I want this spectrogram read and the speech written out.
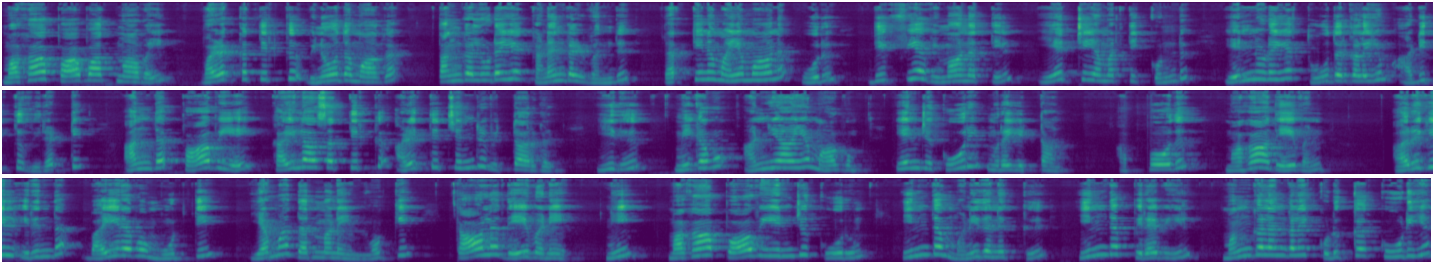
மகா பாபாத்மாவை வழக்கத்திற்கு வினோதமாக தங்களுடைய கணங்கள் வந்து இரத்தினமயமான ஒரு திவ்ய விமானத்தில் ஏற்றியமர்த்தி கொண்டு என்னுடைய தூதர்களையும் அடித்து விரட்டி அந்த பாவியை கைலாசத்திற்கு அழைத்துச் சென்று விட்டார்கள். இது மிகவும் அந்நியாயமாகும் என்று கூறி முறையிட்டான். அப்போது மகாதேவன் அருகில் இருந்த பைரவமூர்த்தி யமதர்மனை நோக்கி காலதேவனே நீ மகா பாவியென்று கூறும் இந்த மனிதனுக்கு இந்த பிறவியில் மங்களங்களை கொடுக்கக்கூடிய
